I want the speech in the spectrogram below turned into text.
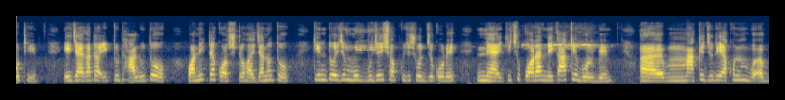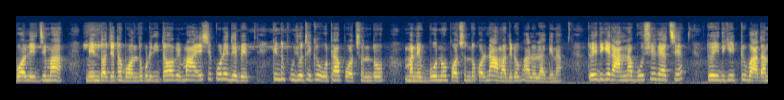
ওঠে। এই জায়গাটা একটু ঢালু তো, অনেকটা কষ্ট হয়, জানো তো? কিন্তু ওই যে মুখ বুঝেই সব কিছু সহ্য করে নেয়, কিছু করার নেই, কাকে বলবে? মাকে যদি এখন বলে যে, মা মেন দরজাটা বন্ধ করে দিতে হবে। মা এসে করে দেবে। কিন্তু পুজো থেকে ওঠা পছন্দ মানে বোনও পছন্দ করে না, আমাদেরও ভালো লাগে না। তো এইদিকে রান্না বসে গেছে। তো এইদিকে একটু বাদাম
